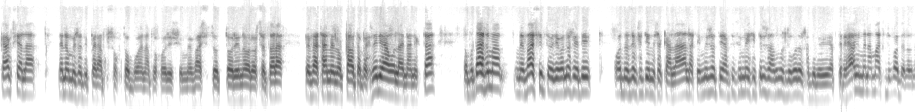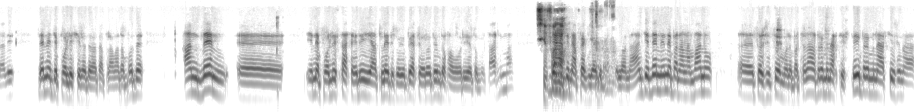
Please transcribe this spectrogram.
16, αλλά δεν νομίζω ότι πέρα από τους 8 μπορεί να προχωρήσει με βάση το τωρινό ρόστερ. Τώρα, βέβαια, θα είναι νοκάου τα παιχνίδια, όλα είναι ανοιχτά. Το πρωτάθλημα με βάση το γεγονός ότι όντως δεν ξεκίνησε καλά, αλλά θυμίζω ότι αυτή τη στιγμή έχει τρεις βαθμούς λιγότερους από τη Ρεάλ με ένα μάτι λιγότερο. Δηλαδή δεν είναι και πολύ χειρότερα τα πράγματα. Οπότε, αν δεν ε, είναι πολύ σταθερή η Ατλέτικο, η οποία θεωρώ ότι είναι το φαβορή για το πρωτάθλημα, δεν θα την απέκλεια την Παρσελόνα. Αν και δεν είναι, επαναλαμβάνω, ε, το ζητούμενο. Η Παρσελόνα πρέπει να χτιστεί, πρέπει να αρχίσει να,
